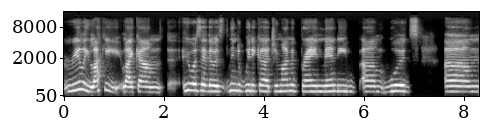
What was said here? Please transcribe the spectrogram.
really lucky like um who was there there was linda whitaker jemima brain mandy um woods um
